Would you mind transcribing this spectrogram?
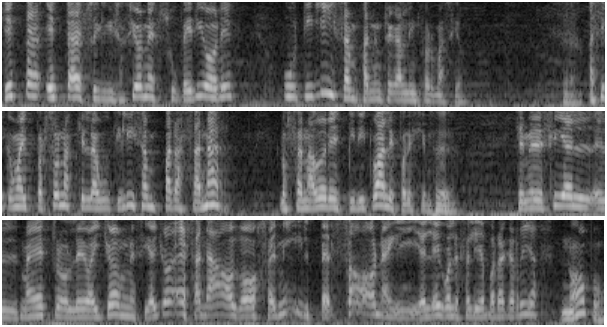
que esta, estas civilizaciones superiores utilizan para entregar la información. Así como hay personas que la utilizan para sanar los sanadores espirituales, por ejemplo. Que me decía el, maestro Leo Ayllón, me decía, yo he sanado 12.000 personas y el ego le salía por acá arriba. No, pues.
